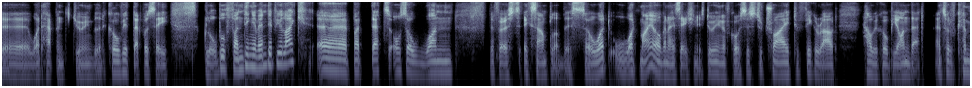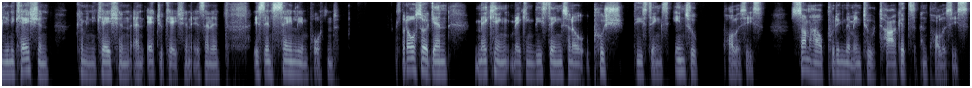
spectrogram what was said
uh, what happened during the COVID. That was a global funding event, if you like, uh, but that's also one, the first example of this. So what, what my organization is doing, of course, is to try to figure out how we go beyond that and sort of communication, communication and education is an is insanely important. But also, again, making making these things, you know, push these things into policies, somehow putting them into targets and policies.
